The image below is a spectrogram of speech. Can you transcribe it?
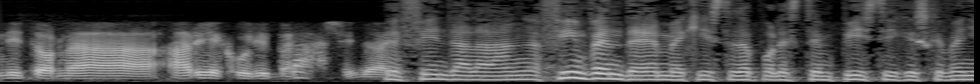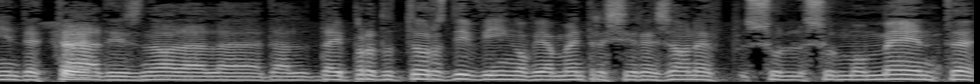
di tornare a riequilibrarsi dai. per fin fin vendemme chiste dopo le tempistiche che vengono in dettagli sì. no? dal, dal, dai produttori di vino ovviamente si resone sul, sul momento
